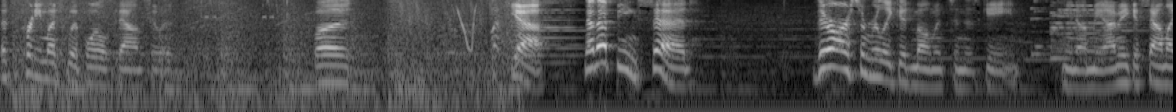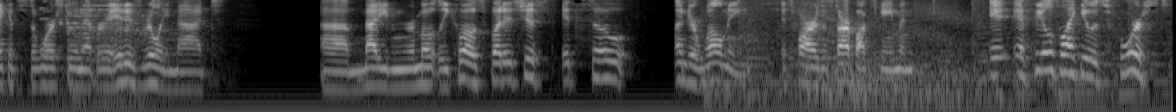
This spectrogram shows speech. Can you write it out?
that's pretty much what boils down to it. But yeah. Now that being said, there are some really good moments in this game. You know, I mean, I make it sound like it's the worst game ever. It is really not. Um, not even remotely close. But it's just it's so underwhelming as far as a Star Fox game, and it, it feels like it was forced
